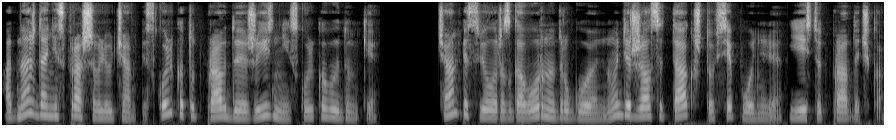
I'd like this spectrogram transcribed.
Однажды они спрашивали у Чампи, сколько тут правды жизни и сколько выдумки. Чампи свел разговор на другое, но держался так, что все поняли, есть тут правдочка.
